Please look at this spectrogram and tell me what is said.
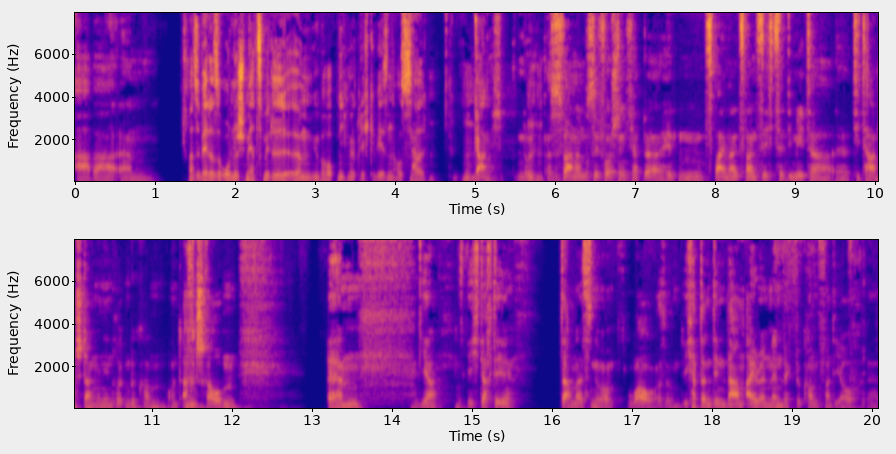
Aber ähm, also wäre das ohne Schmerzmittel ähm, überhaupt nicht möglich gewesen auszuhalten? Na, mhm. Gar nicht, null. Mhm. Also es war, man muss sich vorstellen, ich habe da hinten zweimal 20 Zentimeter äh, Titanstangen in den Rücken bekommen und acht mhm. Schrauben. Ähm, ja, ich dachte, damals nur, wow, also ich habe dann den Namen Iron Man wegbekommen, fand ich auch äh,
